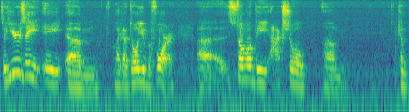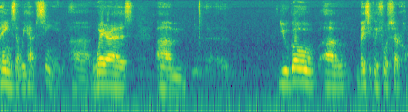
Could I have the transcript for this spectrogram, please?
So here's a, a um, like I told you before, uh, some of the actual um, campaigns that we have seen. Uh, whereas um, you go uh, basically full circle.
